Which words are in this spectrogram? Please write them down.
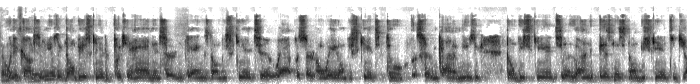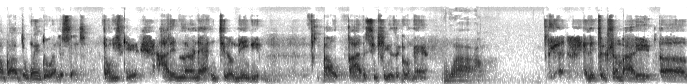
Don't when it comes to music, don't be scared to put your hand in certain things. Don't be scared to rap a certain way. Don't be scared to do a certain kind of music. Don't be scared to learn the business. Don't be scared to jump out the window in a sense. Don't be scared. I didn't learn that until maybe about five or six years ago, man. Wow. Yeah, and it took somebody, uh,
